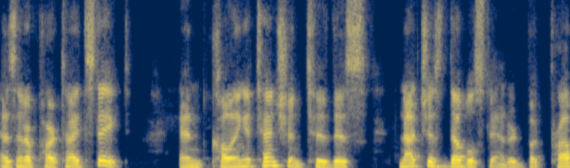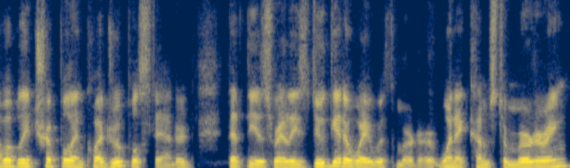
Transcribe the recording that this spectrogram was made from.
as an apartheid state and calling attention to this not just double standard but probably triple and quadruple standard that the israelis do get away with murder when it comes to murdering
